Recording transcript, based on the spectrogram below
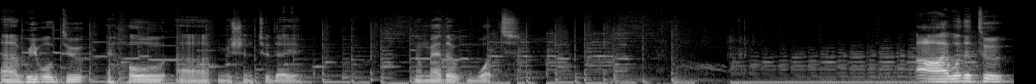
Uh, we will do a whole uh, mission today, no matter what. Oh, I wanted to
